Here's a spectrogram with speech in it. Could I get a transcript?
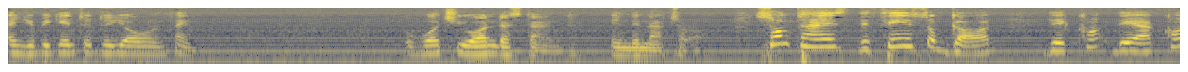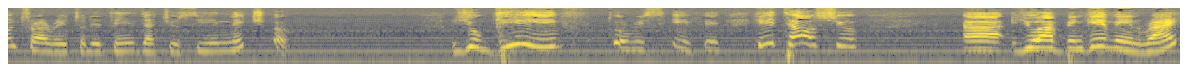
and you begin to do your own thing. What you understand in the natural. Sometimes the things of God they, con- they are contrary to the things that you see in nature. You give to receive. He, tells you, uh, you have been given, right?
